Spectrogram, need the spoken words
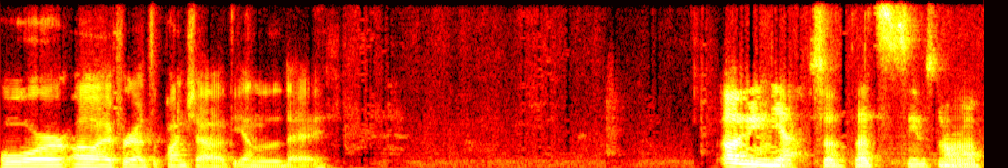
Or, oh, I forgot to punch out at the end of the day. I mean, yeah, so that seems normal.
